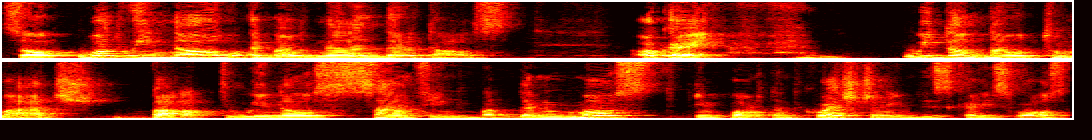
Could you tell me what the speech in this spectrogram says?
So what we know about Neanderthals? Okay, we don't know too much, but we know something. But the most important question in this case was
